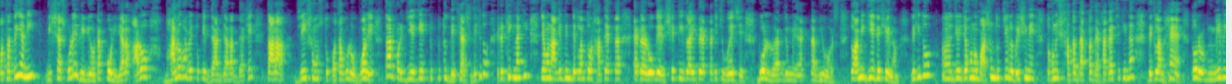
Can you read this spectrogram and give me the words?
কথাতেই আমি বিশ্বাস করে ভিডিওটা করি। যারা আরও ভালোভাবে তোকে যারা দেখে, তারা যেই সমস্ত কথাগুলো বলে, তারপরে গিয়ে গিয়ে একটু একটু দেখে আসি। দেখি তো, এটা ঠিক নাকি? যেমন আগের দিন দেখলাম তোর হাতে একটা একটা রোগের সেতি টাইপের একটা কিছু হয়েছে, বলল একজন, একটা ভিউয়ার্স তো আমি গিয়ে দেখে এলাম। দেখি তো যে যখন ও বাসন ধুচ্ছিল বেশি নেই তখন ওই সাদা দাগটা দেখা গেছে কিনা? দেখলাম হ্যাঁ তোর মেবি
